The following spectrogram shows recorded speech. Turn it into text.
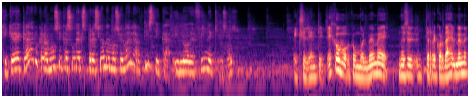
que quede claro que la música es una expresión emocional, artística, y no define quién sos. Excelente. Es como, como el meme, no sé, ¿te recordás el meme?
